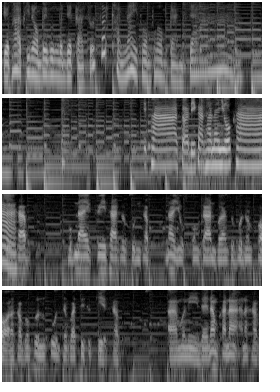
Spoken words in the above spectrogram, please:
เดี๋ยวพาพี่น้องไปเบิ่งบรรยากาศสดๆขันในพร้อม ๆ กันจ้าสวัสดีค่ะ สวัสดีค่ะท่านนายกค่ะ ครับผมนายกรีธาคือคุณครับนายกองค์การบริหารส่วนตำบลนนท์คอนะครับอำเภอนนคูนจังหวัดศรีสะเกษครับอ่ามื้อนี้ได้นำคณะนะครับ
